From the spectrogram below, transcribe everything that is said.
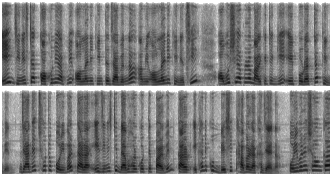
এই জিনিসটা কখনই আপনি অনলাইনে কিনতে যাবেন না, আমি অনলাইনে কিনেছি। অবশ্যই আপনারা মার্কেটে গিয়ে এই প্রোডাক্টটা কিনবেন। যাদের ছোট পরিবার, তারা এই জিনিসটি ব্যবহার করতে পারবেন, কারণ এখানে খুব বেশি খাবার রাখা যায় না। পরিবারের সংখ্যা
